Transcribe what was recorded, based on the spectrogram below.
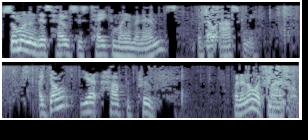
someone in this house is taking my M&Ms without asking me. I don't yet have the proof, but I know it's Marco.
